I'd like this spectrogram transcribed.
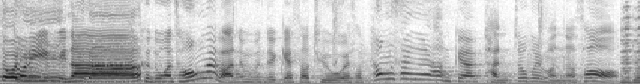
스토리입니다. 그동안 정말 많은 분들께서 듀오에서 평생을 함께할 반쪽을 만나서 무려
